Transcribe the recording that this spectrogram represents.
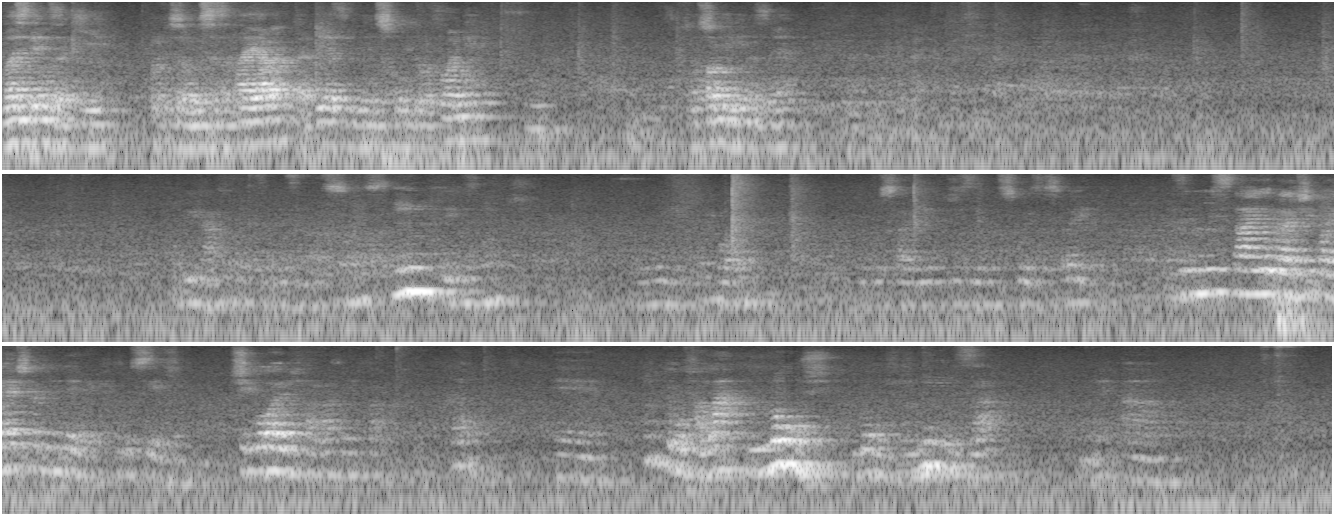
Nós temos aqui professora Lúcia Santaella, cadê as meninas com o microfone? São só meninas, né? obrigado por essas apresentações. Infelizmente, o Luiz foi embora. Eu gostaria de dizer umas coisas para ele. Mas ele não está, eu pratico a ética do intelecto, ou seja, chegou a hora de falar. Então, é, tudo que eu vou falar, longe, longe de minimizar né, a,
